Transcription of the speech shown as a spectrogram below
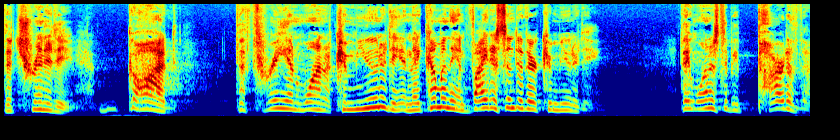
the Trinity, God, the three in one, a community, and they come and they invite us into their community. They want us to be part of them.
